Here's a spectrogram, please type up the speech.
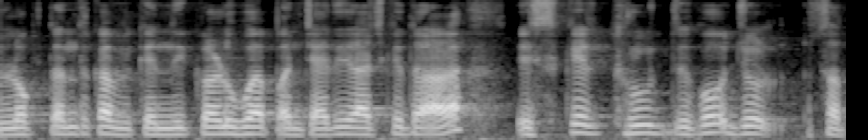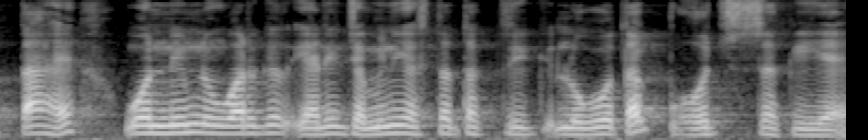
लोकतंत्र का विकेंद्रीकरण हुआ पंचायती राज के द्वारा, इसके थ्रू देखो जो सत्ता है, वो निम्न वर्ग यानी जमीनी स्तर तक लोगों तक पहुँच सकी है।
